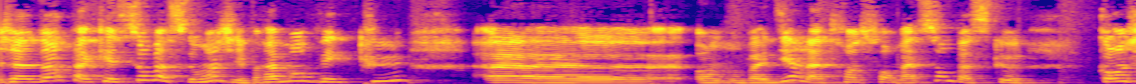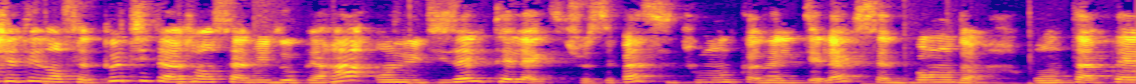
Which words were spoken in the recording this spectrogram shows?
J'adore ta question parce que moi j'ai vraiment vécu, euh, on va dire, la transformation parce que quand j'étais dans cette petite agence à Nuit d'Opéra, on utilisait le Telex. Je ne sais pas si tout le monde connaît le Telex, cette bande où on tapait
